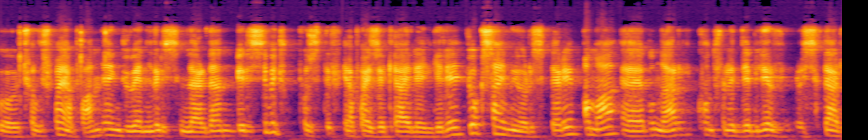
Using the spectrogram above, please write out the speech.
e, çalışma yapan, en güvenilir isimlerden birisi ve çok pozitif yapay zeka ile ilgili. Yok saymıyor riskleri ama e, bunlar kontrol edilebilir riskler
